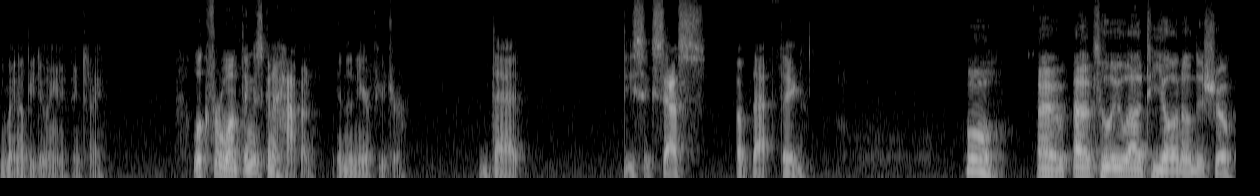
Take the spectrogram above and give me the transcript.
You might not be doing anything today. Look for one thing that's going to happen in the near future that the success of that thing. Oh, I'm absolutely allowed to yawn on this show.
